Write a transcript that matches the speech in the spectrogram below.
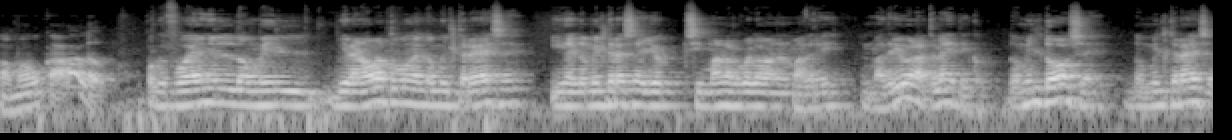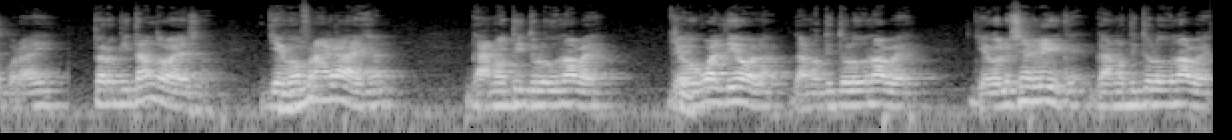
Vamos a buscarlo. Porque fue en el 2000, Villanova tuvo en el 2013 y en el 2013 yo, si mal no recuerdo, ganó el Madrid. El Madrid o el Atlético. 2012, 2013, por ahí. Pero quitando eso, llegó Frank Rijkaard, ganó título de una vez. Llegó Sí. Guardiola, ganó título de una vez. Llegó Luis Enrique, ganó título de una vez.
